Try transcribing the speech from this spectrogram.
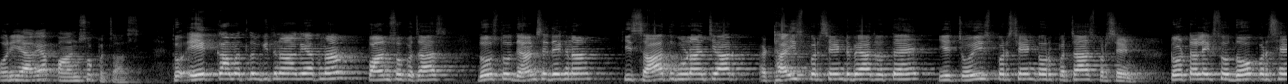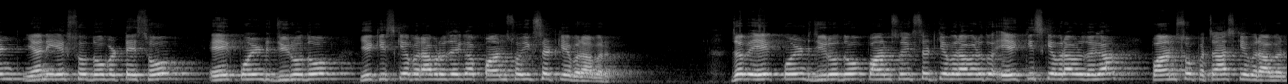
और ये आ गया पाँच सौ पचास। तो एक का मतलब कितना आ गया अपना? पाँच सौ पचास। दोस्तों, ध्यान से देखना कि सात गुणा चार, अट्ठाईस परसेंट ब्याज होता है, ये चौबीस परसेंट और पचास परसेंट। टोटल एक सौ दो परसेंट, यानी एक सौ दो बट्टे सौ, एक पॉइंट ज़ीरो दो, ये किसके बराबर हो जाएगा? पाँच सौ इकसठ के बराबर। जब एक पॉइंट ज़ीरो दो, पाँच सौ इकसठ के बराबर तो एक किसके बराबर हो जाएगा? 550 के बराबर।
